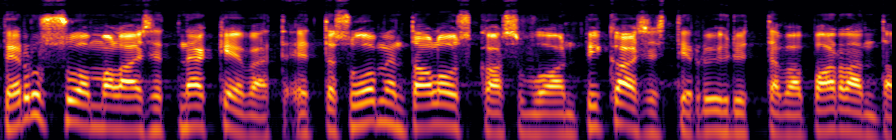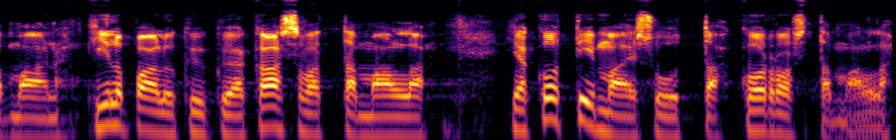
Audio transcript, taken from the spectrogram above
Perussuomalaiset näkevät, että Suomen talouskasvua on pikaisesti ryhdyttävä parantamaan kilpailukykyä kasvattamalla ja kotimaisuutta korostamalla.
